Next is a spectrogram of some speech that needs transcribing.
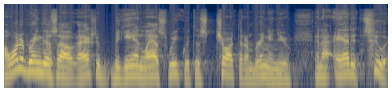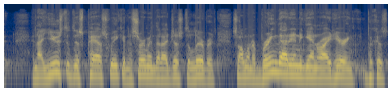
I want to bring this out. I actually began last week with this chart that I'm bringing you, and I added to it. And I used it this past week in a sermon that I just delivered. So I want to bring that in again right here because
